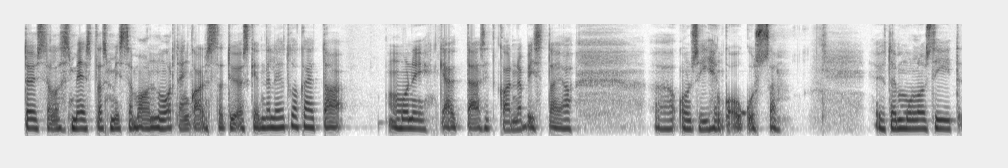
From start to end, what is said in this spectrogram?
töissä sellaisessa mestassa, missä mä oon nuorten kanssa työskentelen, jotka käyttää, moni käyttää sitten kannabista ja ö, on siihen koukussa – Joten mulla on siitä,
